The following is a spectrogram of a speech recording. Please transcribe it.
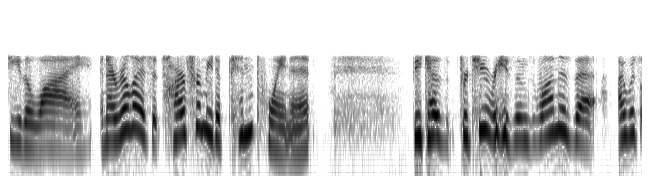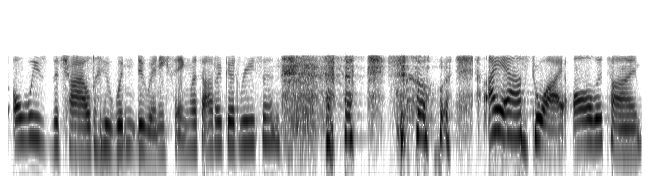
see the why? And I realized it's hard for me to pinpoint it because for two reasons. One is that I was always the child who wouldn't do anything without a good reason. so I asked why all the time.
